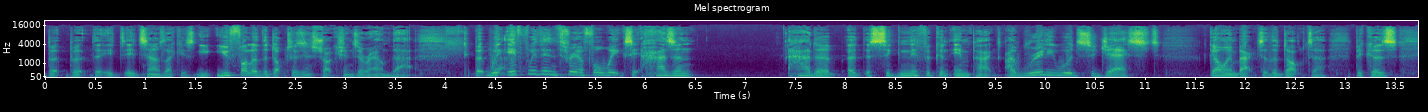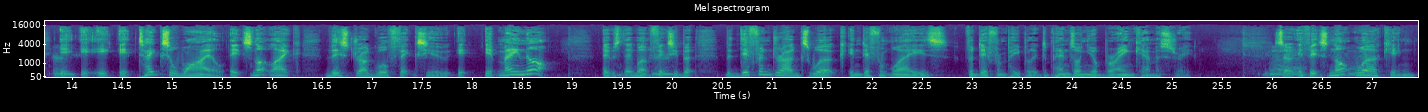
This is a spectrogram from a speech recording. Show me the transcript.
but but it, it sounds like it's you, you follow the doctor's instructions around that. But wi- if within three or four weeks it hasn't had a, a, a significant impact, I really would suggest going back to the doctor because it, it, it, it takes a while. It's not like this drug will fix you. It it may not. It was, they won't fix you, but but different drugs work in different ways for different people. It depends on your brain chemistry. So if it's not working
